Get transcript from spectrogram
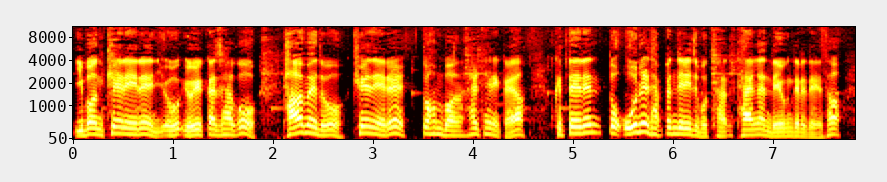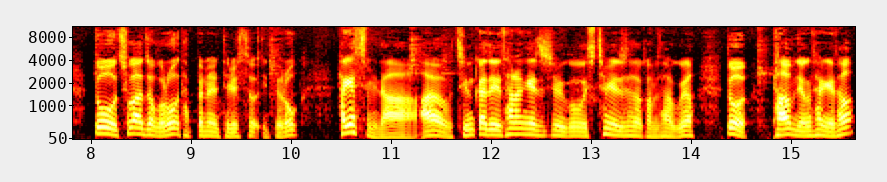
이번 Q&A는 요, 여기까지 하고 다음에도 Q&A를 또 한번 할 테니까요. 그때는 또 오늘 답변 드리지 못한 다양한 내용들에 대해서 또 추가적으로 답변을 드릴 수 있도록 하겠습니다. 아유, 지금까지 사랑해주시고 시청해주셔서 감사하고요. 또 다음 영상에서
